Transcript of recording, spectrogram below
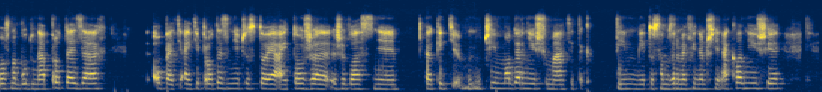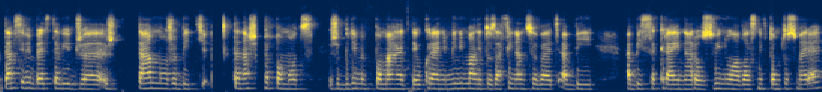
možno budú na protézach. Opäť aj tie protézy niečo stoja, aj to, že, že vlastne keď čím modernejšiu máte, tak tým je to samozrejme finančne nákladnejšie. Tam si viem predstaviť, že, že tam môže byť tá naša pomoc, že budeme pomáhať tej Ukrajine minimálne to zafinancovať, aby, aby sa krajina rozvinula vlastne v tomto smere.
